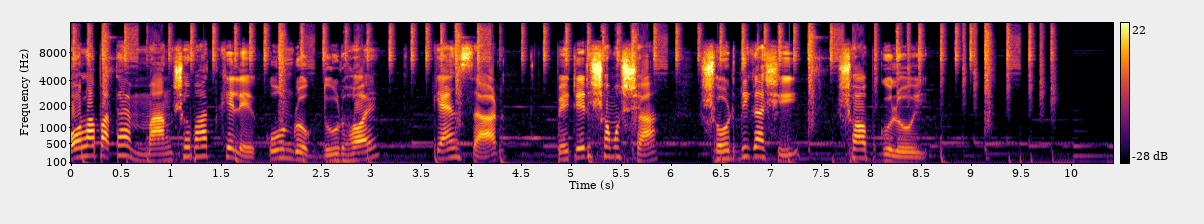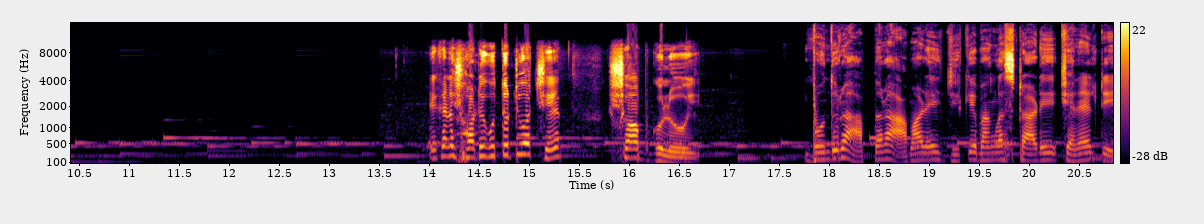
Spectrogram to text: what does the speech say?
কলা পাতায় মাংস ভাত খেলে কোন রোগ দূর হয়? ক্যান্সার পেটের সমস্যা সর্দি কাশি সবগুলোই। এখানে সঠিক উত্তরটি হচ্ছে সবগুলোই। বন্ধুরা, আপনারা আমার এই জিকে বাংলা স্টাডি চ্যানেলটি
